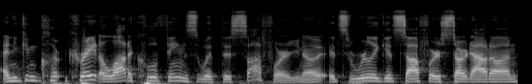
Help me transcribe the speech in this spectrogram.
And you can cl- create a lot of cool themes with this software. You know, it's really good software to start out on.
